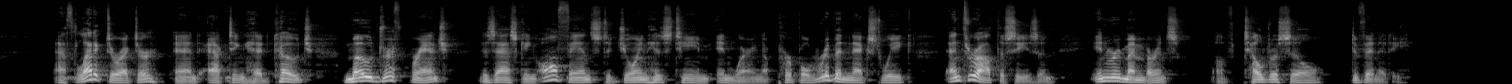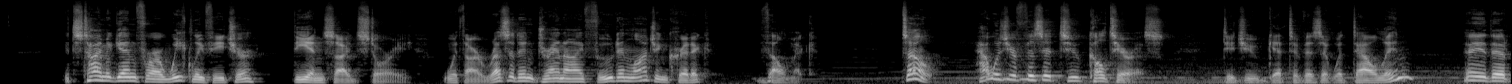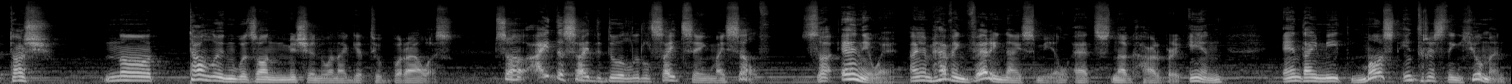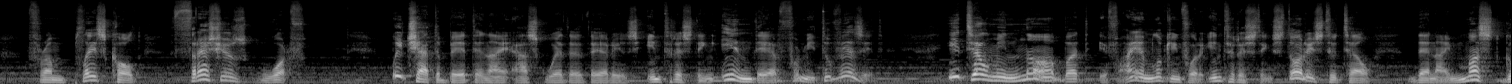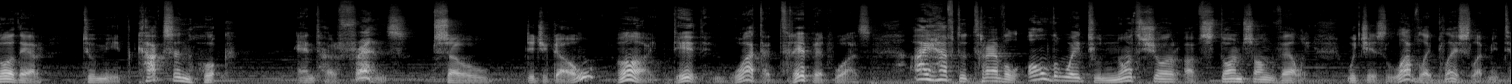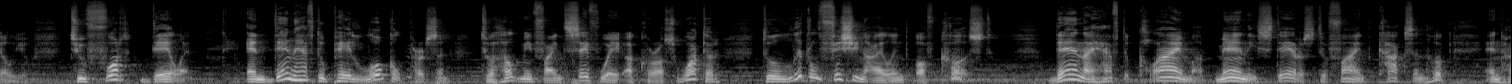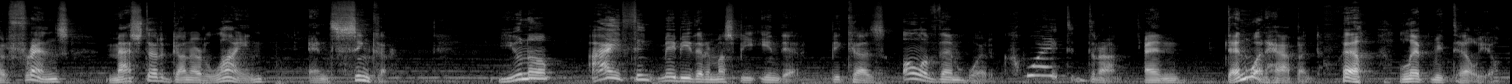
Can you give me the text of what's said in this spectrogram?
Athletic director and acting head coach Mo Driftbranch is asking all fans to join his team in wearing a purple ribbon next week and throughout the season in remembrance of Teldrassil divinity. It's time again for our weekly feature, The Inside Story, with our resident Draenei food and lodging critic, Velmic. So, how was your visit to Kul Tiras? Did you get to visit with Taolin? Hey there, Tush. No, Taolin was on mission when I get to Boralus. So I decided to do a little sightseeing myself. So anyway, I am having very nice meal at Snug Harbor Inn, and I meet most interesting human from place called Thresher's Wharf. We chat a bit and I ask whether there is interesting inn there for me to visit. He tell me no, but if I am looking for interesting stories to tell, then I must go there to meet Coxen Hook and her friends. So, did you go? Oh, I did, and what a trip it was. I have to travel all the way to north shore of Stormsong Valley, which is lovely place, let me tell you, to Fort Daelin, and then have to pay local person to help me find safe way across water to a little fishing island off coast. Then I have to climb up many stairs to find Coxen Hook and her friends, Master Gunner Line and Sinker. You know, I think maybe there must be in there because all of them were quite drunk. And then what happened? Well, let me tell you.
